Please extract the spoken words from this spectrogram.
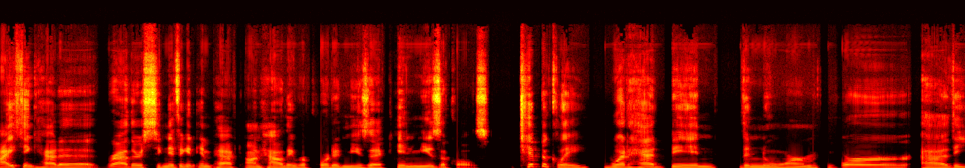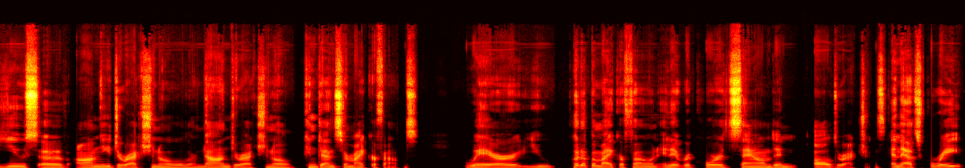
I think had a rather significant impact on how they recorded music in musicals. Typically, what had been the norm were uh, the use of omnidirectional or non directional condenser microphones where you put up a microphone and it records sound in all directions. And that's great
